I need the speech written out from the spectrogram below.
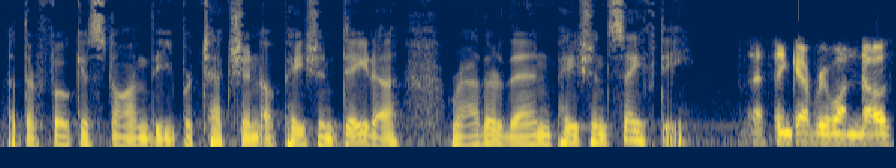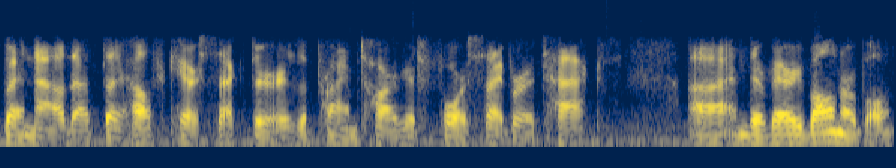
that they're focused on the protection of patient data rather than patient safety. I think everyone knows by now that the healthcare sector is a prime target for cyber attacks uh, and they're very vulnerable.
